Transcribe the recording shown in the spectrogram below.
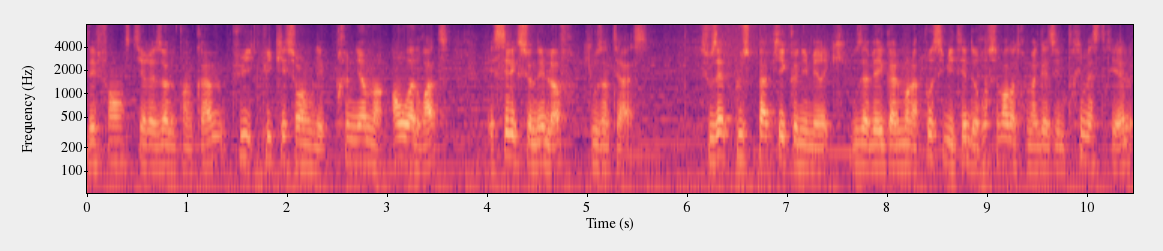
défense-zone.com, puis cliquez sur l'onglet Premium en haut à droite et sélectionnez l'offre qui vous intéresse. Si vous êtes plus papier que numérique, vous avez également la possibilité de recevoir notre magazine trimestriel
